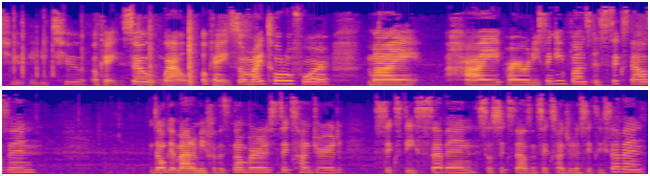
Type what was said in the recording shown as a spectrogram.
Two eighty-two. Okay, so wow. Okay, so my total for my high priority sinking funds is six thousand don't get mad at me for this number 667 so 6667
